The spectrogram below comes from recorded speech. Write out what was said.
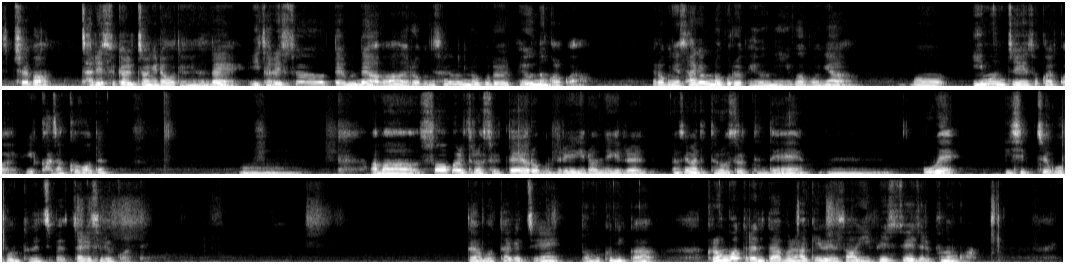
17번 자릿수 결정이라고 되어 있는데 이 자릿수 때문에 아마 여러분이 상용 로그를 배우는 걸 거야. 여러분이 상용 로그를 배우는 이유가 뭐냐? 뭐 이 문제에 속할 거야. 이게 가장 크거든. 음, 아마 수업을 들었을 때 여러분들이 이런 얘기를 선생님한테 들었을 텐데 음, 5회 20제곱은 도대체 몇 자릿수일 것 같아? 내가 못하겠지. 너무 크니까. 그런 것들에 대답을 하기 위해서 이 필수 예제를 푸는 거야.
